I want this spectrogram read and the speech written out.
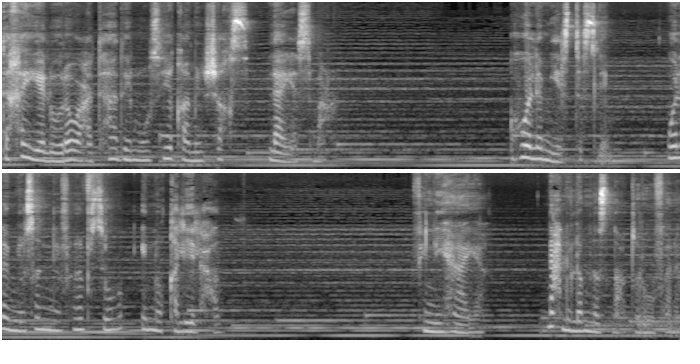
تخيلوا روعة هذه الموسيقى من شخص لا يسمع. هو لم يستسلم ولم يصنف نفسه إنه قليل حظ. في النهاية نحن لم نصنع ظروفنا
